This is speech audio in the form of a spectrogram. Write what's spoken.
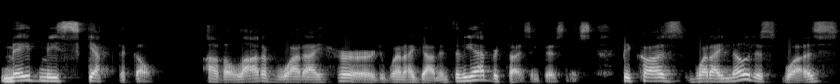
made me skeptical of a lot of what I heard when I got into the advertising business. Because what I noticed was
